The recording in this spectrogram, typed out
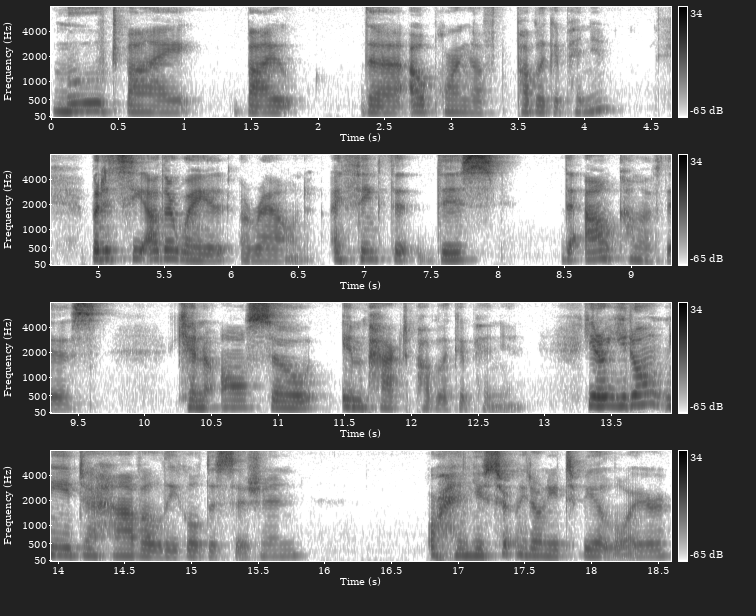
moved by by the outpouring of public opinion, but it's the other way around. I think that this the outcome of this can also impact public opinion. You know, you don't need to have a legal decision, or and you certainly don't need to be a lawyer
